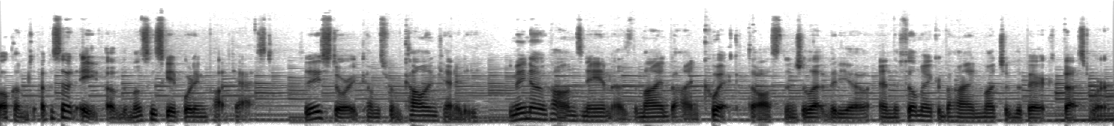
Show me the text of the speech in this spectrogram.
Welcome to episode 8 of the Mostly Skateboarding podcast. Today's story comes from Colin Kennedy. You may know Colin's name as the mind behind Quick, the Austin Gillette video, and the filmmaker behind much of the Berrics' best work.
